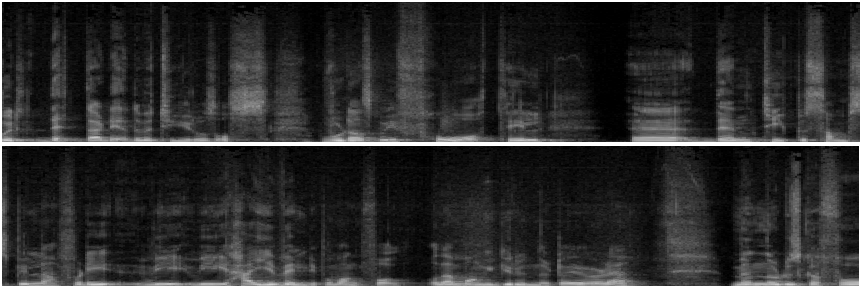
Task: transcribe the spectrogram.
for dette er det det betyr hos oss. Hvordan skal vi få til eh, den type samspill? Da? Fordi vi, vi heier veldig på mangfold, og det er mange grunner til å gjøre det. Men når du skal få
